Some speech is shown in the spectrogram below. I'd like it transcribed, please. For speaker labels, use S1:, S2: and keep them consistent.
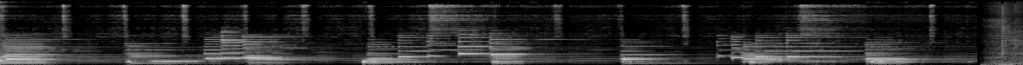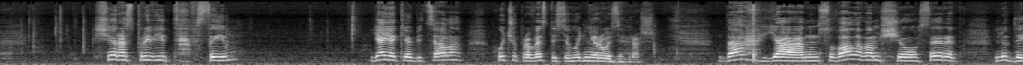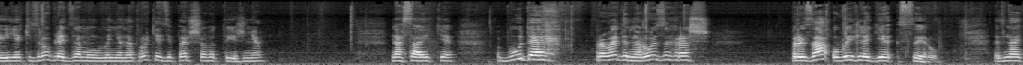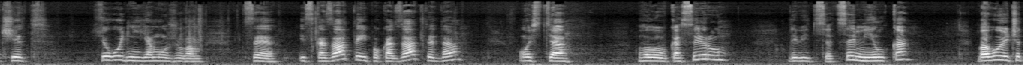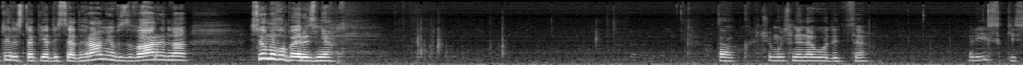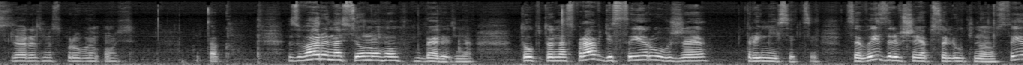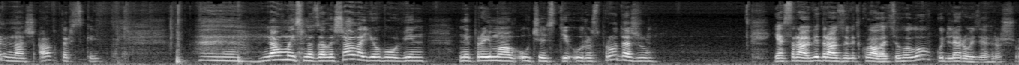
S1: Ще раз привіт всім. Я, як і обіцяла, хочу провести сьогодні розіграш. Да, я анонсувала вам, що серед людей, які зроблять замовлення на протязі першого тижня на сайті, буде проведено розіграш приза у вигляді сиру. Значить, сьогодні я можу вам це і сказати, і показати, да? Ось ця головка сиру. Дивіться, це мілка. Вагою 450 грамів, зварена 7 березня. Так, чомусь не наводиться різкість. Зараз ми спробуємо ось. Так. Зварена 7 березня. Тобто, насправді, сиру вже 3 місяці. Це визрівший абсолютно сир, наш авторський. Навмисно залишала його, він не приймав участі у розпродажу. Я відразу відклала цю головку для розіграшу.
